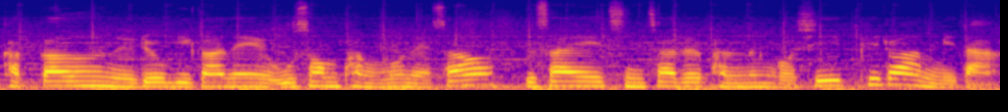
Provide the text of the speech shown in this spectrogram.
가까운 의료기관에 우선 방문해서 의사의 진찰을 받는 것이 필요합니다.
